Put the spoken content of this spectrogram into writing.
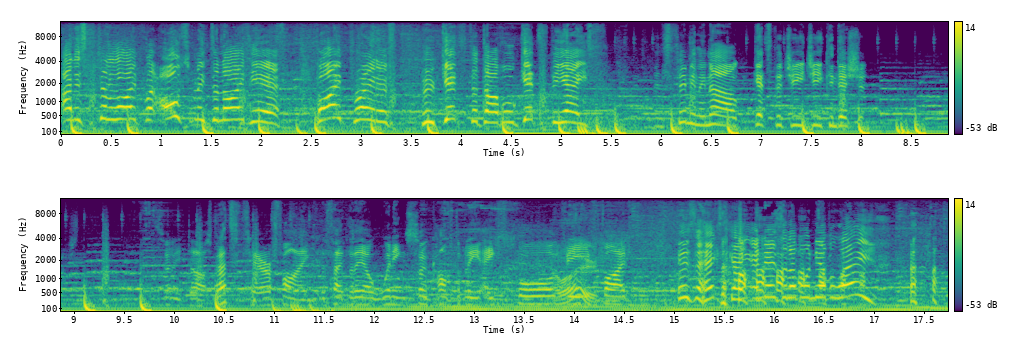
and is still alive, but ultimately denied here by Praetor, who gets the double, gets the ace, and seemingly now gets the GG condition does. But that's terrifying, the fact that they are winning so comfortably a 4v5. Here's the Hex Gate, and there's another one the other way.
